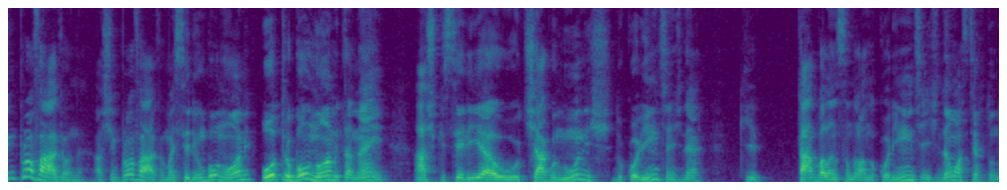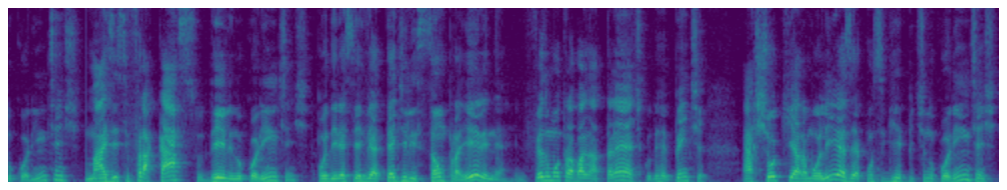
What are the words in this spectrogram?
improvável, né? Acho improvável, mas seria um bom nome. Outro bom nome também, acho que seria o Thiago Nunes, do Corinthians, né? Tá balançando lá no Corinthians, não acertou no Corinthians, mas esse fracasso dele no Corinthians poderia servir até de lição para ele, né? Ele fez um bom trabalho no Atlético, de repente achou que era moleza, ia conseguir repetir no Corinthians,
